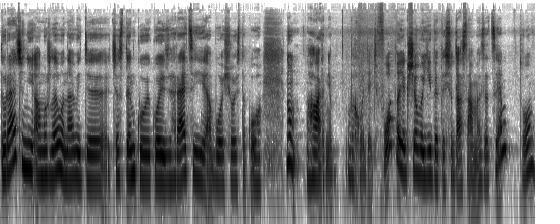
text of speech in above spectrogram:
Туреччині, а можливо навіть частинкою частинку якоїсь Греції або щось такого. Ну, гарні виходять фото. Якщо ви їдете сюди саме за цим, то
